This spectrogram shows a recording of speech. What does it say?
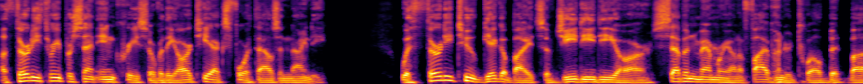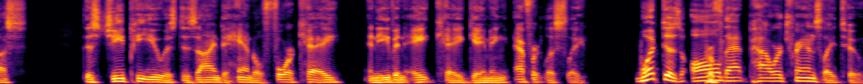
a 33% increase over the RTX 4090. With 32 gigabytes of GDDR7 memory on a 512-bit bus, this GPU is designed to handle 4K and even 8K gaming effortlessly. What does all that power translate to?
